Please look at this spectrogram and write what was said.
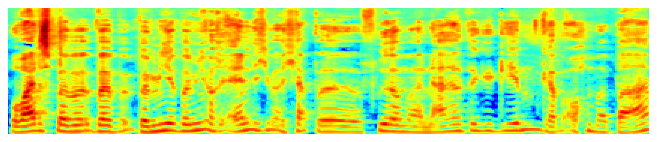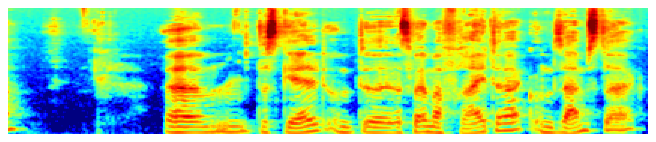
Wobei das bei, bei, bei, mir, bei mir auch ähnlich war. Ich habe äh, früher mal Nachhilfe gegeben, gab auch immer Bar ähm, das Geld und äh, das war immer Freitag und Samstag.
